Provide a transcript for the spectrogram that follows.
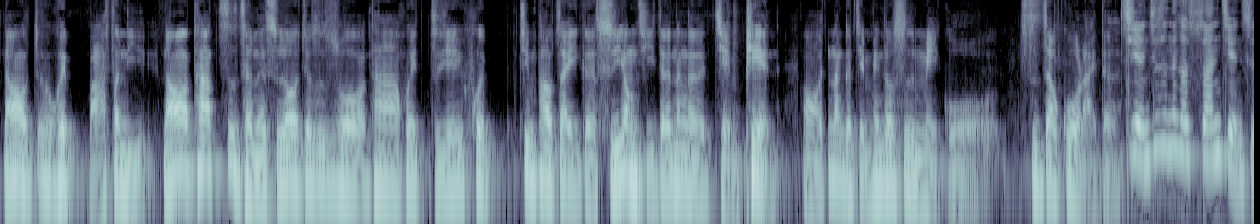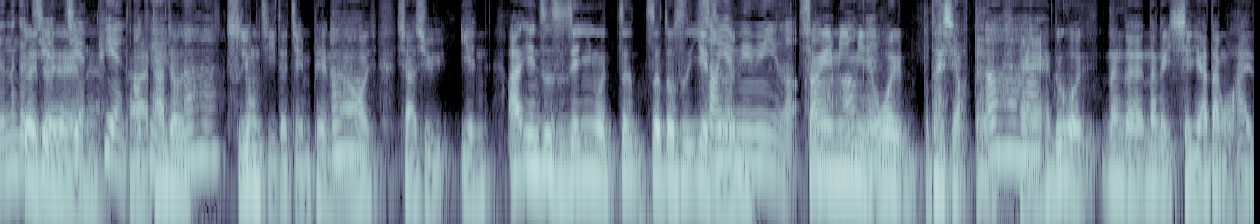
然后就会把它分离。然后它制成的时候，就是说它会直接会浸泡在一个食用级的那个碱片，哦，那个碱片都是美国。制造过来的。碱就是那个酸碱值那个碱碱片，啊，它就食用级的碱片，然后下去腌。啊，腌制时间，因为这这都是业者商业秘密了，商业秘密我也不太晓得。哎，如果那个那个咸鸭蛋，我还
